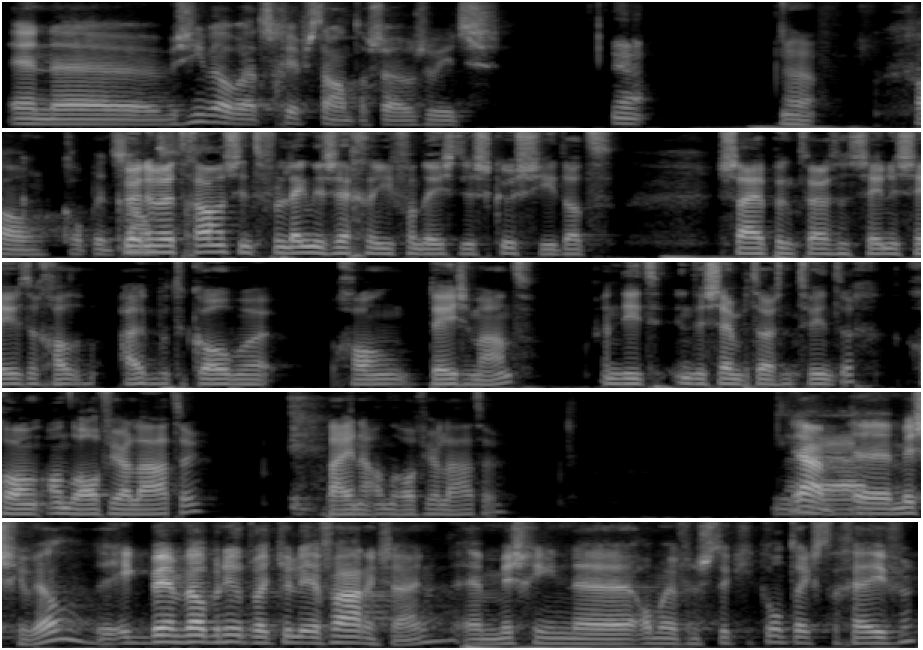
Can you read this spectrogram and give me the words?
En eh, we zien wel wat schipstand of zo, zoiets. Ja. Ja. Gewoon kop in het Kunnen we zand. trouwens in het verlengde zeggen hier van deze discussie dat Cyberpunk 2077 had uit moeten komen gewoon deze maand en niet in december 2020, gewoon anderhalf jaar later, bijna anderhalf jaar later. Nou Ja, eh, misschien wel. Ik ben wel benieuwd wat jullie ervaring zijn. En misschien eh, om even een stukje context te geven.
